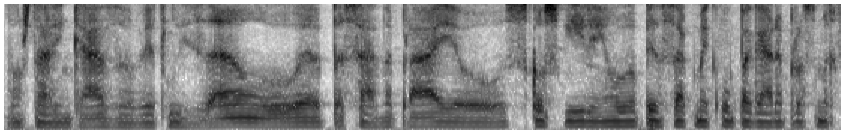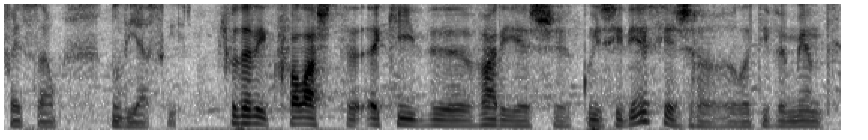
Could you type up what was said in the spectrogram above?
vão estar em casa a ver televisão, ou a passar na praia, ou se conseguirem, ou a pensar como é que vão pagar a próxima refeição no dia a seguir. Frederico, falaste aqui de várias coincidências relativamente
